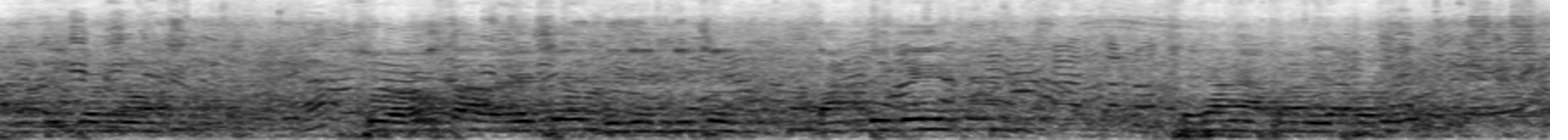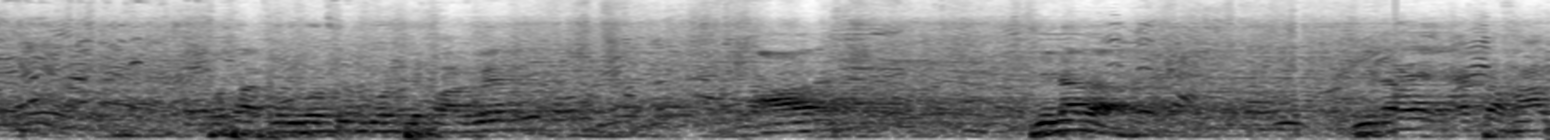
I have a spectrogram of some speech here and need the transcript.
আপনাদের জন্য সুব্যবস্থা রয়েছে। ব্রিজের নিচে ডান দিকে সেখানে আপনারা নিরাপদে পোশাক পরিবর্তন করতে পারবেন। আর যেনারা একটা হাত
